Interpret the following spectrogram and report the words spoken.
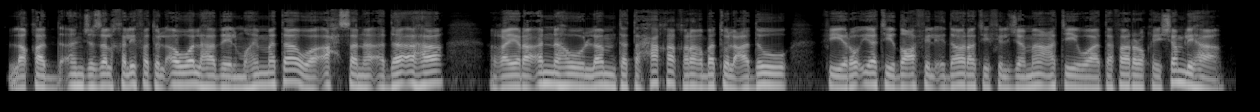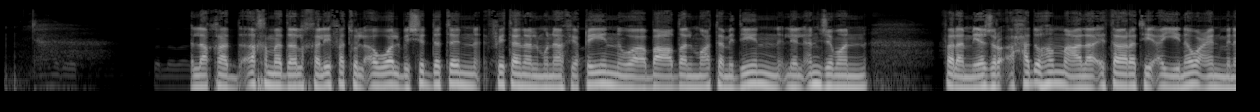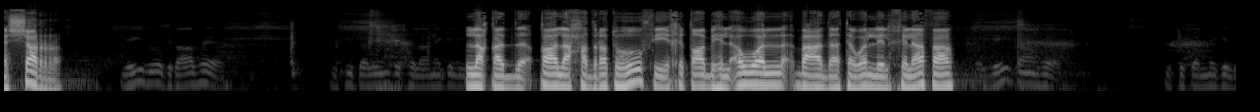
لقد أنجز الخليفة الأول هذه المهمة وأحسن أداءها غير أنه لم تتحقق رغبة العدو في رؤية ضعف الإدارة في الجماعة وتفرق شملها. لقد أخمد الخليفة الأول بشدة فتن المنافقين وبعض المعتمدين للأنجمن فلم يجرؤ أحدهم على إثارة أي نوع من الشر. لقد قال حضرته في خطابه الأول بعد تولي الخلافة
